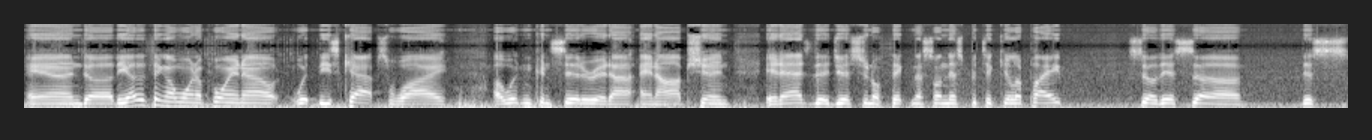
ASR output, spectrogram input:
And uh, the other thing I want to point out with these caps, why I wouldn't consider it a, an option, it adds the additional thickness on this particular pipe. So this uh, this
